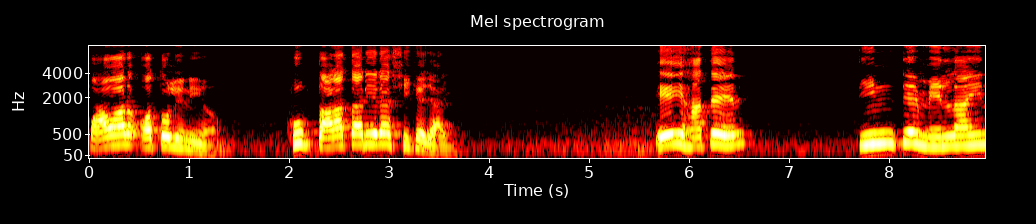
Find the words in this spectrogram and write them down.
পাওয়ার অতুলনীয়, খুব তাড়াতাড়ি এরা শিখে যায়। এই হাতের তিনটে মেন লাইন,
